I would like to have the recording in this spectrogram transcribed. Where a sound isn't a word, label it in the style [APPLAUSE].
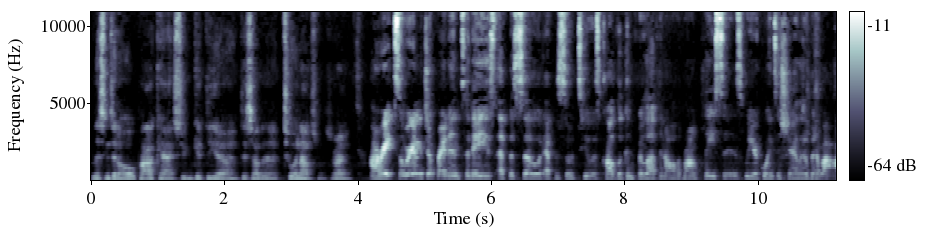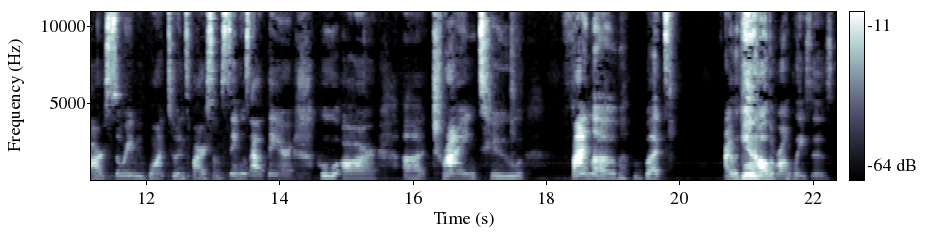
listen to the whole podcast. You can get the uh this other two announcements, right? All right, so we're to jump right in. Today's episode, episode two, is called Looking for Love in All the Wrong Places. We are going to share a little bit about our story. We want to inspire some singles out there who are uh, trying to find love but are looking in all the wrong places.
